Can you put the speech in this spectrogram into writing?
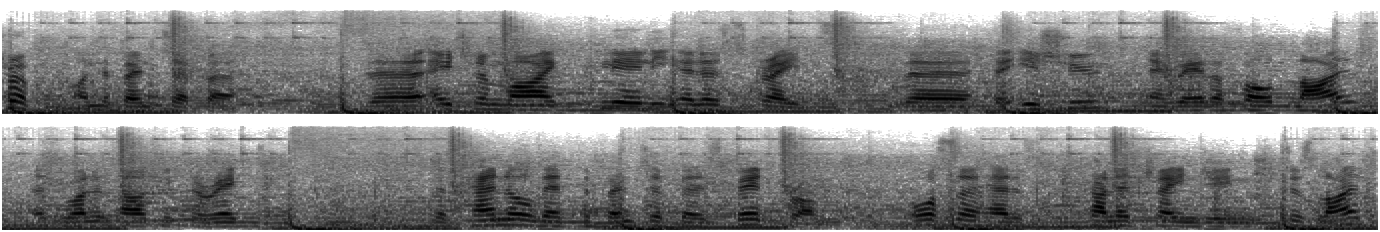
trip on the bin tipper, the HMI clearly illustrates the, the issue and where the fault lies, as well as how to correct it. The panel that the bin tipper is fed from also has color changing just lights,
